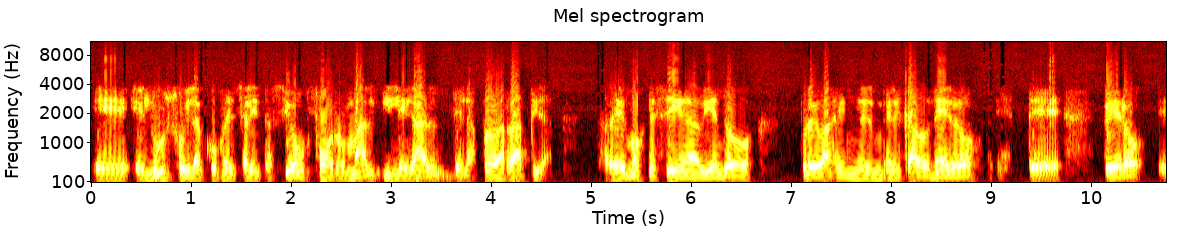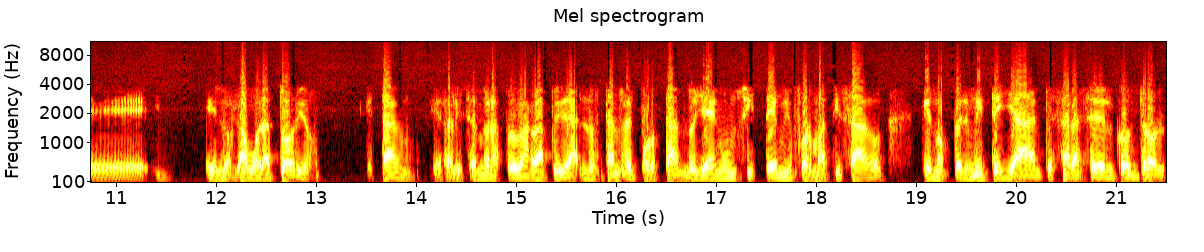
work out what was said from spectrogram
eh, el uso y la comercialización formal y legal de las pruebas rápidas. Sabemos que siguen habiendo pruebas en el mercado negro, este, pero eh, en los laboratorios están eh, realizando las pruebas rápidas lo están reportando ya en un sistema informatizado que nos permite ya empezar a hacer el control.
